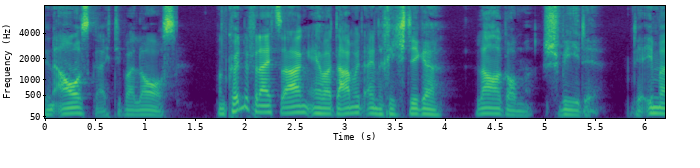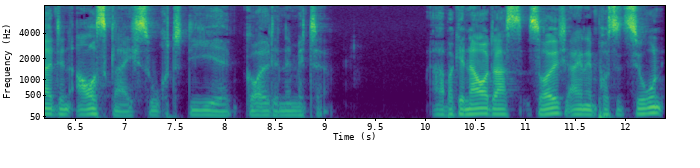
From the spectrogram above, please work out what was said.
den Ausgleich, die Balance. Man könnte vielleicht sagen, er war damit ein richtiger Lagom-Schwede der immer den Ausgleich sucht, die goldene Mitte. Aber genau das, solch eine Position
